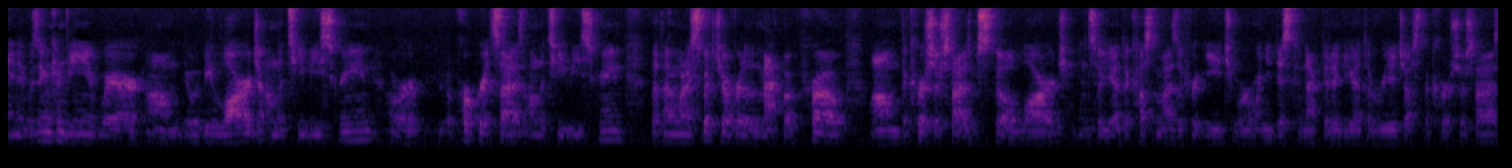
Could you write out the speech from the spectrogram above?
and it was inconvenient where um, it would be large on the TV screen or appropriate size on the TV screen, but then when I switched over to the MacBook Pro, um, the cursor size was still large, and so you had to customize it for each, or when you disconnected it, you had to readjust the cursor size,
